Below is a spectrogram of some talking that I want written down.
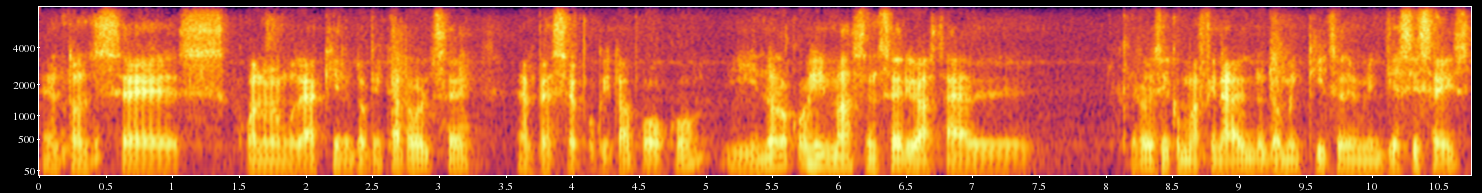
entonces cuando me mudé aquí en el 2014, empecé poquito a poco y no lo cogí más en serio hasta el, quiero decir, como a finales del 2015-2016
